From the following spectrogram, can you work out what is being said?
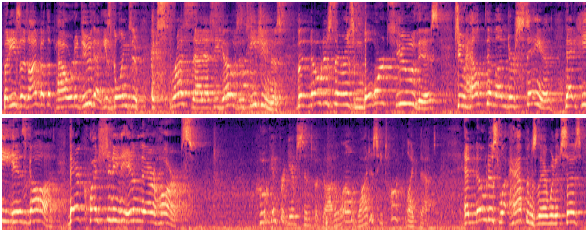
but he says, I've got the power to do that. He's going to express that as he goes in teaching this. But notice there is more to this to help them understand that he is God. They're questioning in their hearts. Who can forgive sins but God alone? Why does he talk like that? And notice what happens there when it says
